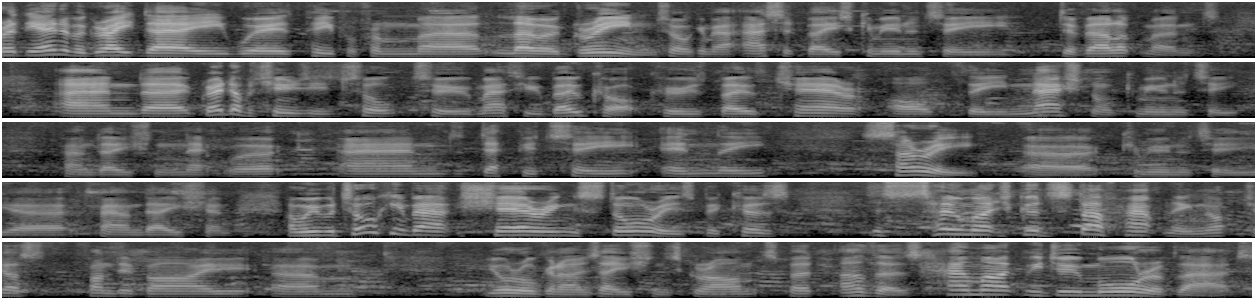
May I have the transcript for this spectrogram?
We're at the end of a great day with people from uh, Lower Green talking about asset based community development. And uh, great opportunity to talk to Matthew Bowcock, who's both chair of the National Community Foundation Network and deputy in the Surrey uh, Community uh, Foundation. And we were talking about sharing stories because there's so much good stuff happening, not just funded by um, your organisation's grants, but others. How might we do more of that?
